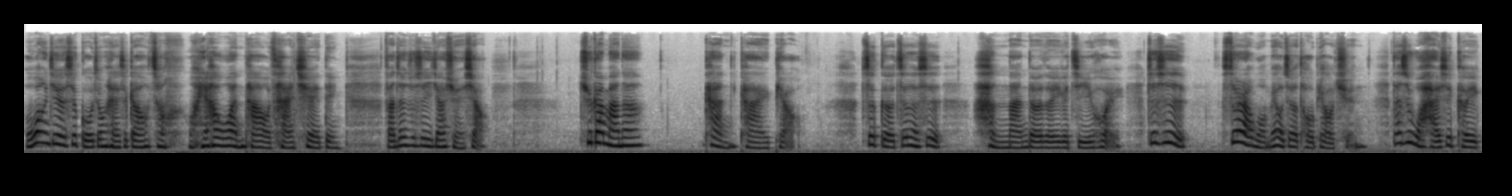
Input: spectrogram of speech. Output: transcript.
我忘记了是国中还是高中，我要问他我才确定。反正就是一家学校。去干嘛呢？看开票。这个真的是。很难得的一个机会，就是虽然我没有这个投票权，但是我还是可以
